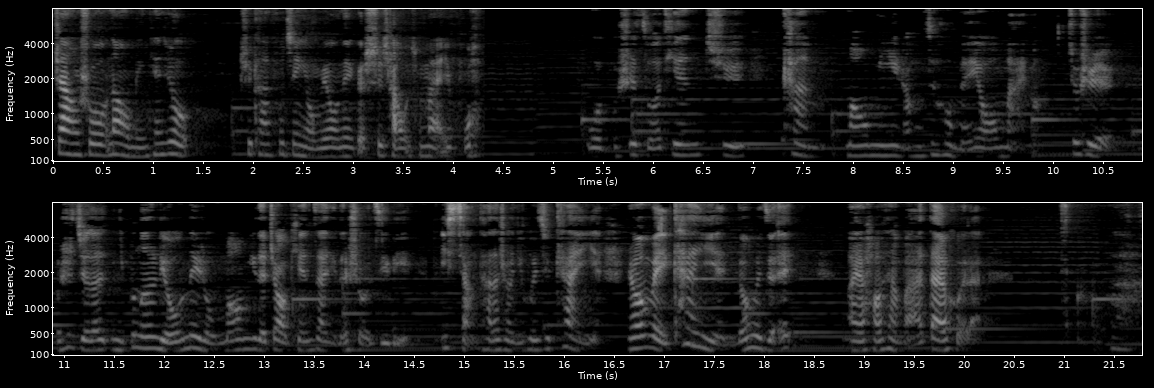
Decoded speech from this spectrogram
这样说，那我明天就去看附近有没有那个市场，我去买一波。我不是昨天去看猫咪，然后最后没有买嘛？就是我是觉得你不能留那种猫咪的照片在你的手机里。一想它的时候，你会去看一眼，然后每看一眼，你都会觉得，哎，哎呀，好想把它带回来。啊，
